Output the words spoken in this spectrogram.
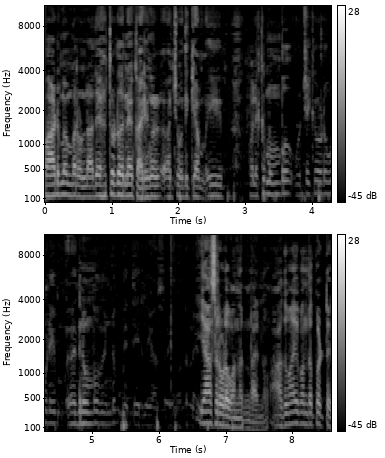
വാർഡ് മെമ്പറുണ്ട്. അദ്ദേഹത്തോട് തന്നെ കാര്യങ്ങൾ ചോദിക്കാം. ഈ കൊലയ്ക്ക് മുമ്പ് ഉച്ചയ്ക്കോടുകൂടി ഇതിനു മുമ്പ് വീണ്ടും എത്തിയിരുന്നു യാസർ? യാസർ ഇവിടെ വന്നിട്ടുണ്ടായിരുന്നു. അതുമായി ബന്ധപ്പെട്ട്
